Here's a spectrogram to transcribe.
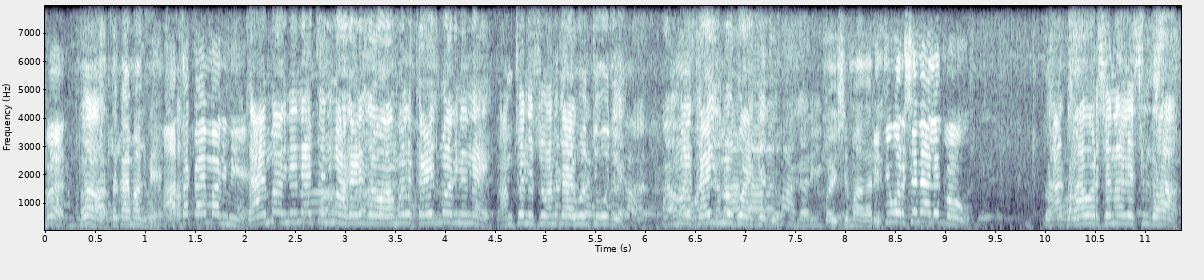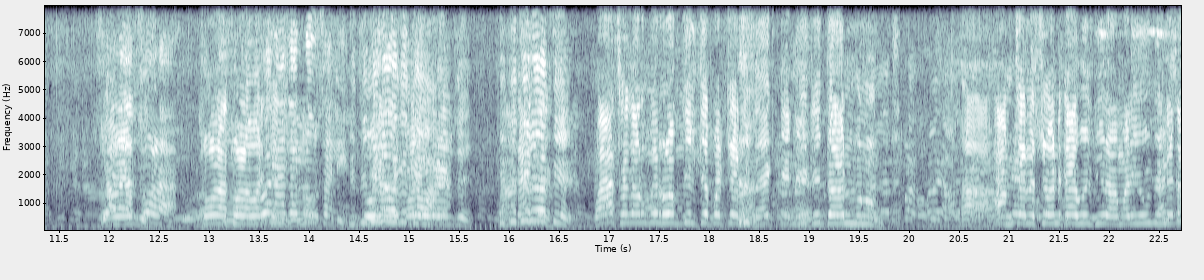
बर. हा. आता काय मागणी आहे? आता काय मागणी आहे? काय मागणी नाही त्यांनी माघारी जावं. आम्हाला काहीच मागणी नाही. आमच्या नशिबाने काय बोलते होते आम्हाला काहीच नको आहे त्याचं. पैसे माघारी. किती वर्षाने आलेत भाऊ? दहा दहा वर्षांना आले असतील दहा. सोळा सोळा सोळा. सोळा दोन वर्ष हजार नऊ साली. किती दिले होते पाच हजार रुपये रोख दिले ते पट्ट्याने दान म्हणून. हा आमच्या नशिबाने काय होईल दिलं आम्हाला येऊ बी नका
